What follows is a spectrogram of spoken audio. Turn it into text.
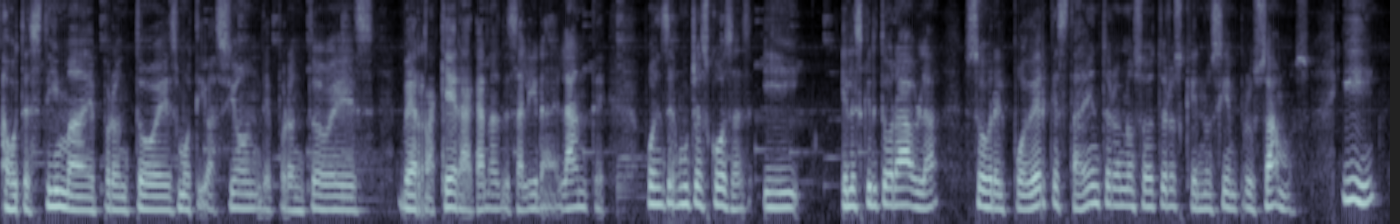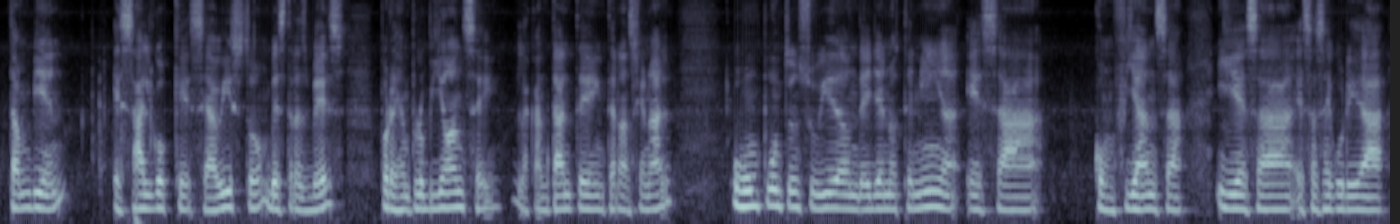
autoestima, de pronto es motivación, de pronto es berraquera, ganas de salir adelante, pueden ser muchas cosas y el escritor habla sobre el poder que está dentro de nosotros que no siempre usamos y también es algo que se ha visto vez tras vez, por ejemplo Beyoncé, la cantante internacional, hubo un punto en su vida donde ella no tenía esa confianza y esa, esa seguridad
